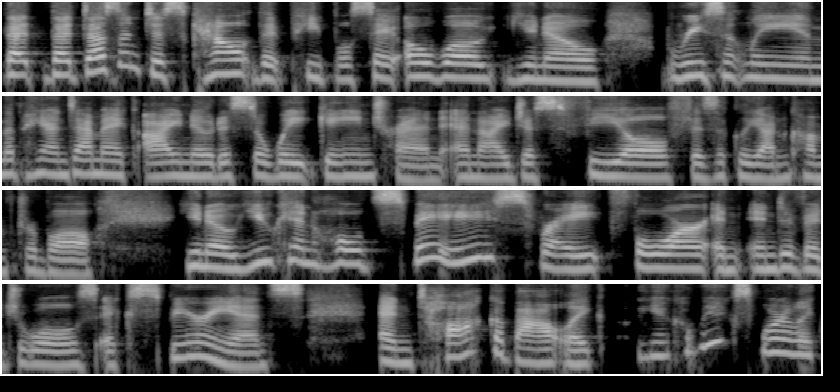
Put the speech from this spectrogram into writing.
that that doesn't discount that people say oh well you know recently in the pandemic i noticed a weight gain trend and i just feel physically uncomfortable. You know you can hold space right for an individual's experience and talk about like you know can we explore like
